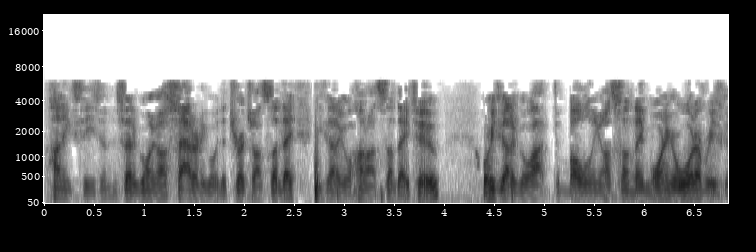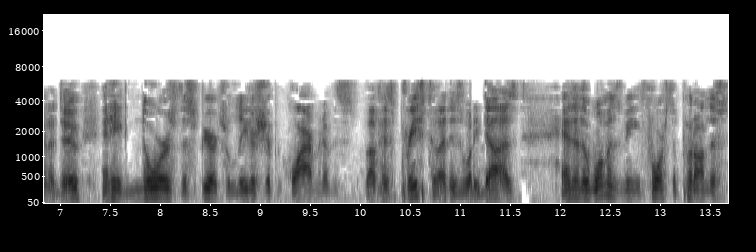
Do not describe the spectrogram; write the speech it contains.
hunting season. Instead of going on Saturday, going to church on Sunday, he's got to go hunt on Sunday too. Or he's got to go out to bowling on Sunday morning or whatever he's going to do. And he ignores the spiritual leadership requirement of his, of his priesthood is what he does. And then the woman's being forced to put on this,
